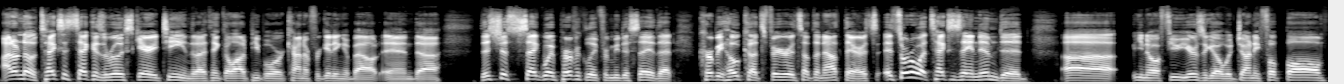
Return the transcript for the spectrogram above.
I don't know. Texas Tech is a really scary team that I think a lot of people are kind of forgetting about, and. Uh, this just segued perfectly for me to say that Kirby Hocutt's figuring something out there. It's it's sort of what Texas A&M did, uh, you know, a few years ago with Johnny Football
